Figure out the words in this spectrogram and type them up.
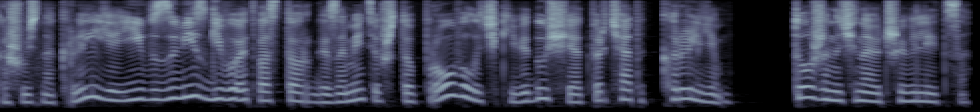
Кашусь на крылья и взвизгиваю от восторга, заметив, что проволочки, ведущие от перчаток к крыльям, тоже начинают шевелиться.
